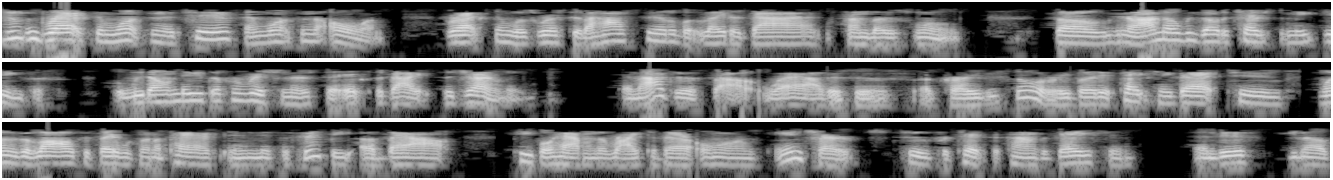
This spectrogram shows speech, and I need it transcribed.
shooting Braxton once in the chest and once in the arm. Braxton was rushed to the hospital but later died from those wounds. So, you know, I know we go to church to meet Jesus, but we don't need the parishioners to expedite the journey. And I just thought, wow, this is a crazy story, but it takes me back to one of the laws that they were going to pass in Mississippi about people having the right to bear arms in church to protect the congregation. And this, you know,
